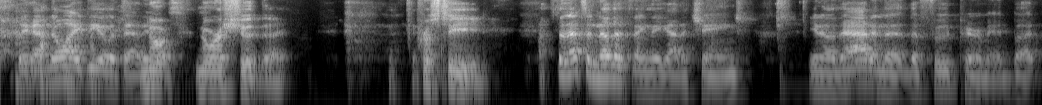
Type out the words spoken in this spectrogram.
they have no idea what that nor, is. Nor should they. Proceed. So that's another thing they got to change. You know that and the the food pyramid, but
